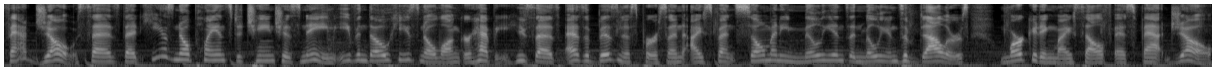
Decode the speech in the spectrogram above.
Fat Joe says that he has no plans to change his name even though he's no longer heavy. He says, As a business person, I spent so many millions and millions of dollars marketing myself as Fat Joe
